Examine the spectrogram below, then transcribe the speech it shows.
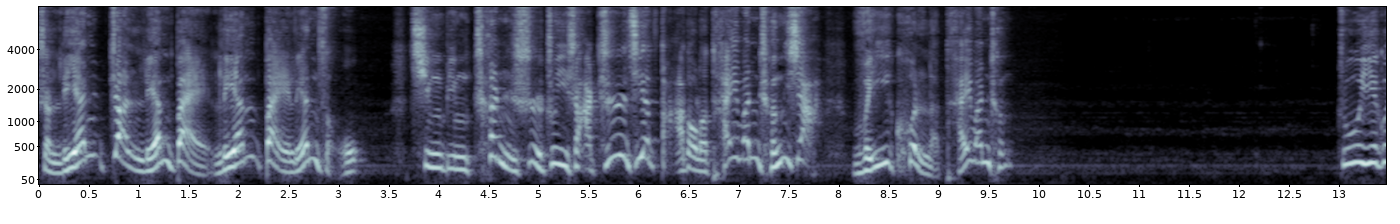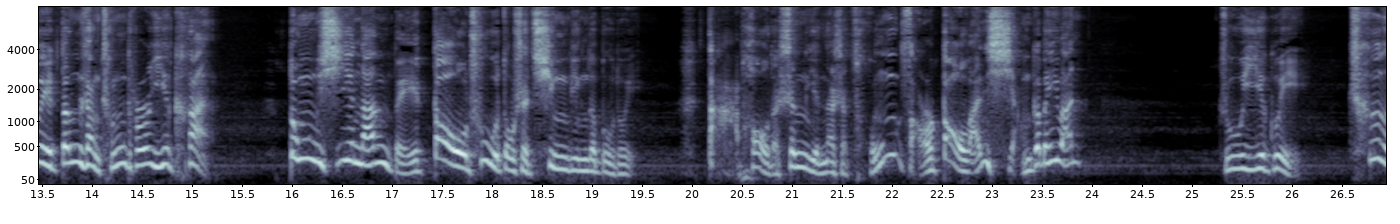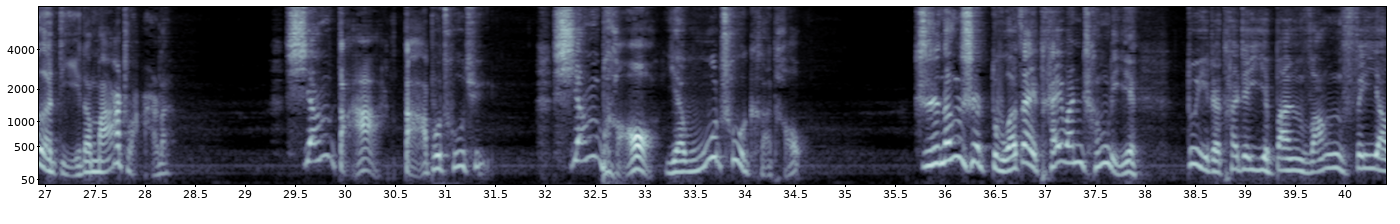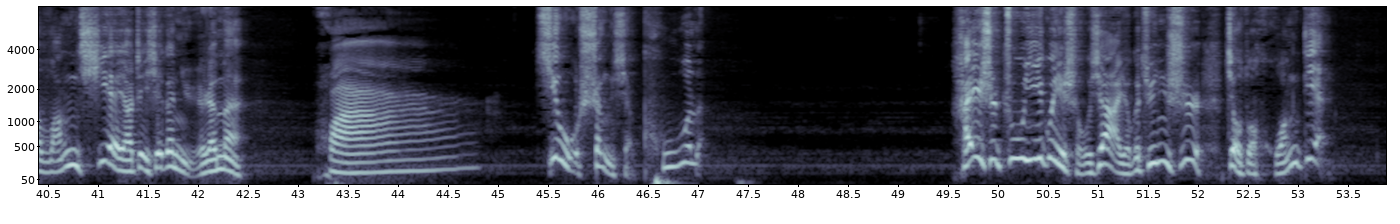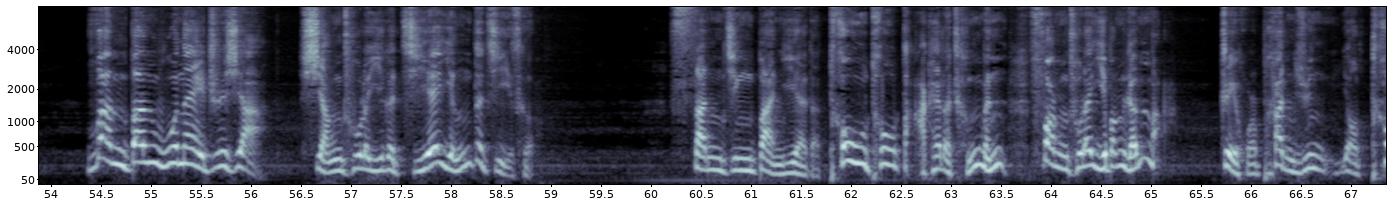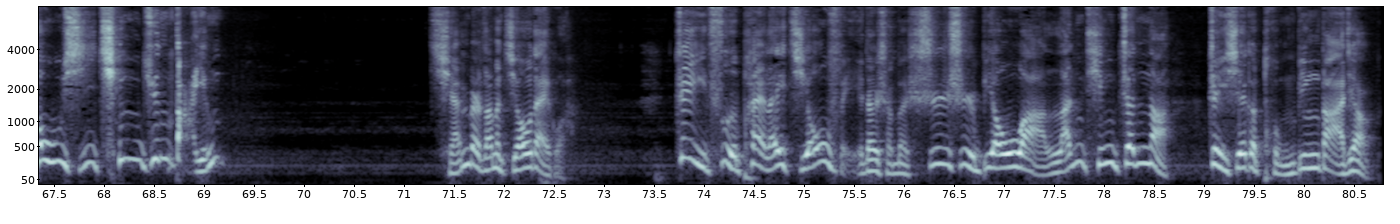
是连战连败，连败连走。清兵趁势追杀，直接打到了台湾城下，围困了台湾城。朱一贵登上城头一看。东西南北到处都是清兵的部队，大炮的声音那是从早到晚响个没完。朱一贵彻底的麻爪了，想打打不出去，想跑也无处可逃，只能是躲在台湾城里，对着他这一班王妃呀、王妾呀这些个女人们，花。就剩下哭了。还是朱一贵手下有个军师叫做黄殿，万般无奈之下想出了一个劫营的计策。三更半夜的偷偷打开了城门，放出来一帮人马，这会儿叛军要偷袭清军大营。前边咱们交代过，这次派来剿匪的什么施世彪啊、兰亭真呐，这些个统兵大将，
